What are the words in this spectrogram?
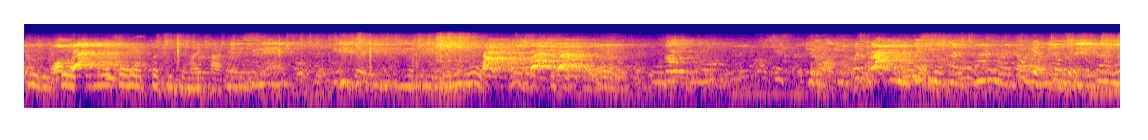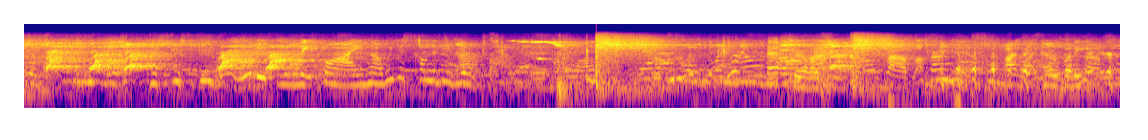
pretty good. And yes, I have cookies in my pocket. You'll be fine, huh? We just come to these little trials. That's really problem. I like nobody here.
